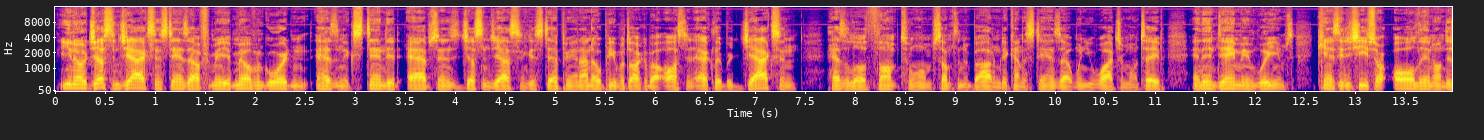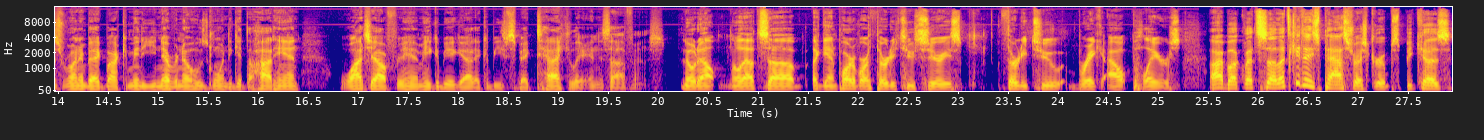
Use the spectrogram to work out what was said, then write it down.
You know, Justin Jackson stands out for me. If Melvin Gordon has an extended absence, Justin Jackson can step in. I know people talk about Austin Ekeler, but Jackson has a little thump to him, something about him that kind of stands out when you watch him on tape. And then Damien Williams. Kansas City Chiefs are all in on this running back by committee. You never know who's going to get the hot hand. Watch out for him. He could be a guy that could be spectacular in this offense. No doubt. Well, that's, uh, again, part of our 32 series. 32 breakout players. All right, Buck. Let's uh, let's get to these pass rush groups because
